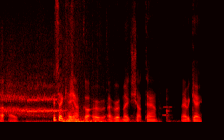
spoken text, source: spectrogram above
Uh oh. It's okay. I've got a, a remote shutdown. There we go.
